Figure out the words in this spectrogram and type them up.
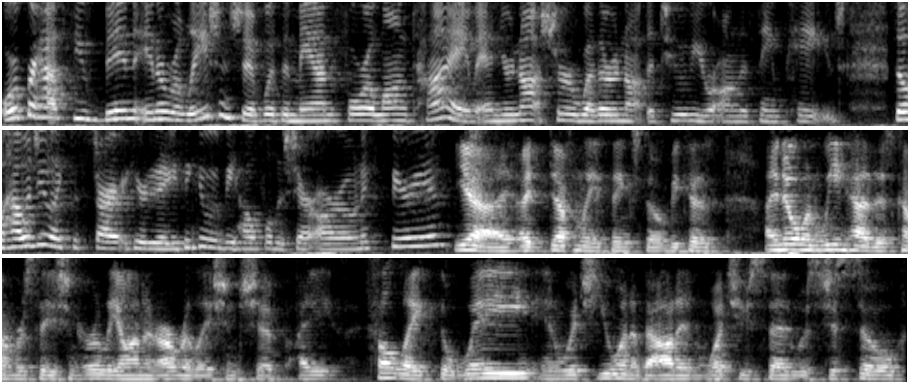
or perhaps you've been in a relationship with a man for a long time and you're not sure whether or not the two of you are on the same page. So, how would you like to start here today? You think it would be helpful to share our own experience? Yeah, I, I definitely think so because I know when we had this conversation early on in our relationship, I felt like the way in which you went about it and what you said was just so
